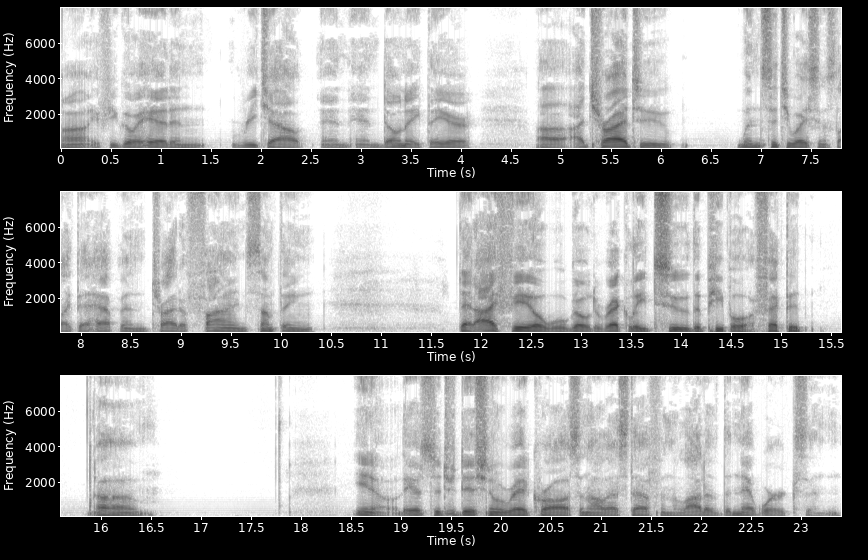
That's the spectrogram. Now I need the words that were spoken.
Uh, if you go ahead and reach out and, and donate there, uh, I try to, when situations like that happen, try to find something that I feel will go directly to the people affected. Um, you know, there's the traditional Red Cross and all that stuff, and a lot of the networks and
